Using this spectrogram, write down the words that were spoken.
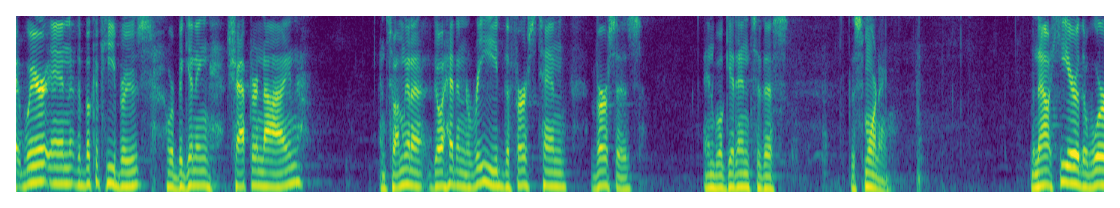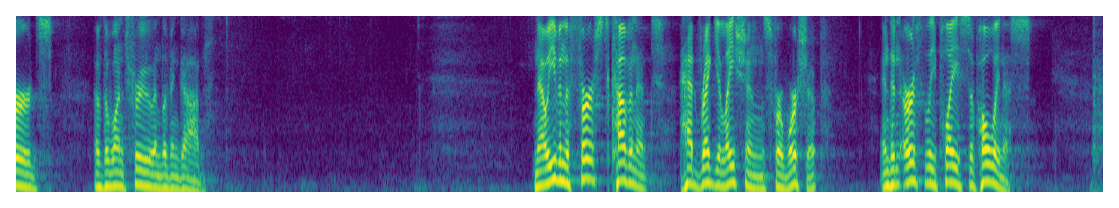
right, we're in the book of Hebrews. We're beginning chapter 9. And so I'm going to go ahead and read the first 10 verses, and we'll get into this this morning. But now, hear the words of the one true and living God. Now, even the first covenant had regulations for worship and an earthly place of holiness.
